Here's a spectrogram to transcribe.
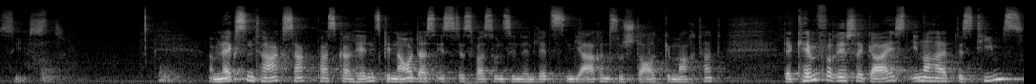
siehst. Am nächsten Tag sagt Pascal Hens, genau das ist es, was uns in den letzten Jahren so stark gemacht hat. Der kämpferische Geist innerhalb des Teams,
